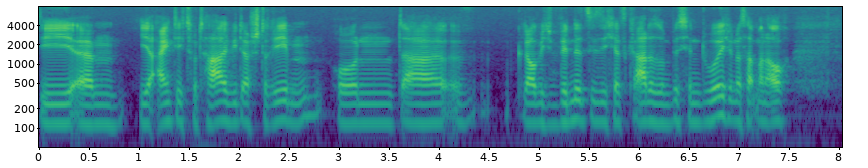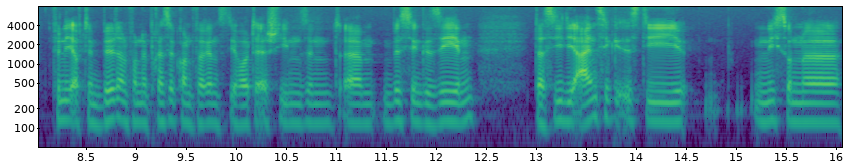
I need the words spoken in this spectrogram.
die ähm, ihr eigentlich total widerstreben. Und da, glaube ich, windet sie sich jetzt gerade so ein bisschen durch. Und das hat man auch, finde ich, auf den Bildern von der Pressekonferenz, die heute erschienen sind, ähm, ein bisschen gesehen, dass sie die einzige ist, die nicht so eine,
